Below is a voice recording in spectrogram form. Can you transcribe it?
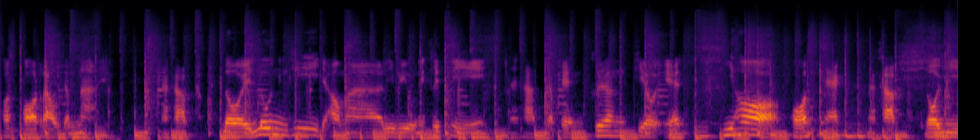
p o s t p o n เราจำหน่าย นะครับโดยรุ่นที่จะเอามารีวิวในคลิปนี้นะครับจะเป็นเครื่อง POS ยี่ห้อ Postmax นะครับโดยมี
